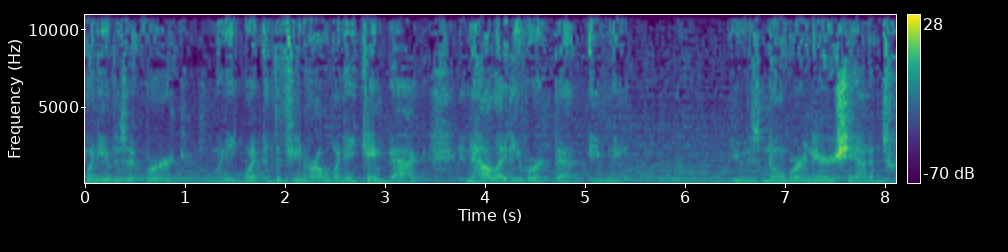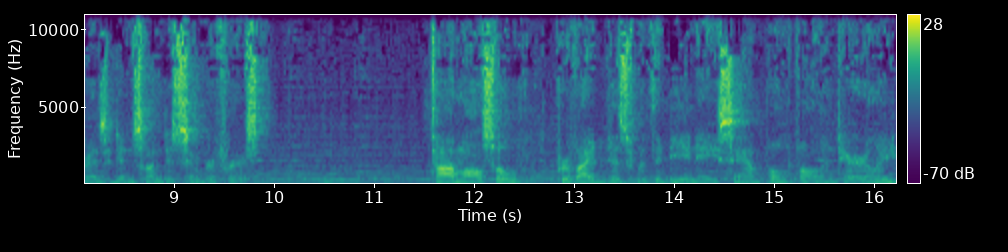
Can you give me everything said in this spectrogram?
when he was at work, when he went to the funeral, when he came back, and how late he worked that evening. He was nowhere near Shannon's residence on December 1st. Tom also provided us with a DNA sample voluntarily.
